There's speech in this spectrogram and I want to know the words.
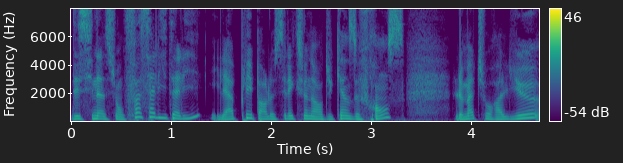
destination face à l'Italie. Il est appelé par le sélectionneur du 15 de France. Le match aura lieu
